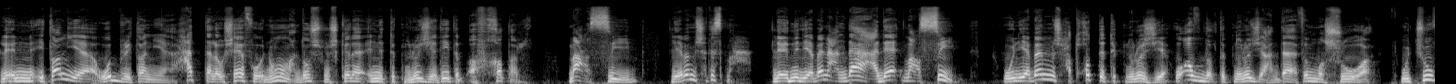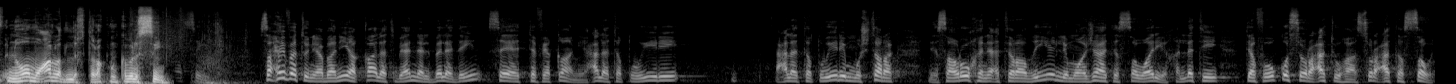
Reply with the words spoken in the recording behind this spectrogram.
لأن إيطاليا وبريطانيا حتى لو شافوا إن هم ما عندوش مشكلة إن التكنولوجيا دي تبقى في خطر مع الصين اليابان مش هتسمح لأن اليابان عندها عداء مع الصين واليابان مش هتحط تكنولوجيا وأفضل تكنولوجيا عندها في المشروع وتشوف إن هو معرض للاختراق من قبل الصين. صحيفة يابانية قالت بأن البلدين سيتفقان على تطوير على تطوير مشترك لصاروخ اعتراضي لمواجهة الصواريخ التي تفوق سرعتها سرعة الصوت.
